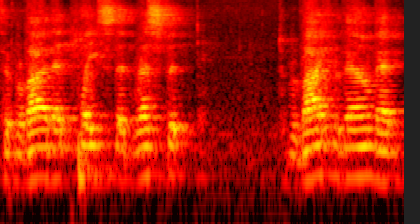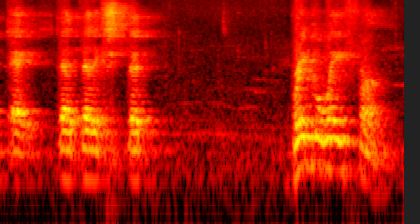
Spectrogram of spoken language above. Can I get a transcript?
to provide that place, that respite, to provide for them that, that, that, that break away from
